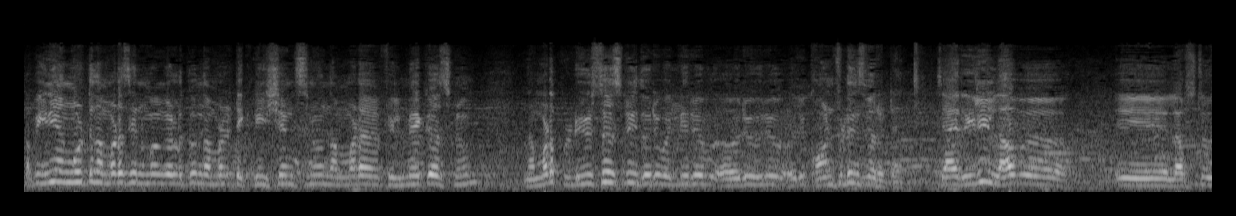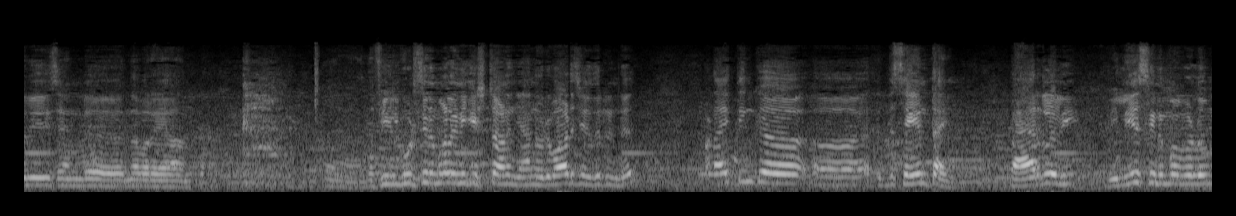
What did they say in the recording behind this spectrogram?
അപ്പോൾ ഇനി അങ്ങോട്ട് നമ്മുടെ സിനിമകൾക്കും നമ്മുടെ ടെക്നീഷ്യൻസിനും നമ്മുടെ ഫിൽം മേക്കേഴ്സിനും നമ്മുടെ പ്രൊഡ്യൂസേഴ്സിനും ഇതൊരു വലിയൊരു ഒരു ഒരു കോൺഫിഡൻസ് വരട്ടെ. ഐ റിയലി ലവ് ഈ ലവ് സ്റ്റോറീസ് ആൻഡ് എന്താ പറയുക ഫീൽ ഗുഡ് സിനിമകൾ എനിക്ക് ഇഷ്ടമാണ് ഞാൻ ഒരുപാട് ചെയ്തിട്ടുണ്ട്. But I think at the same time parallelly വലിയ സിനിമകളും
